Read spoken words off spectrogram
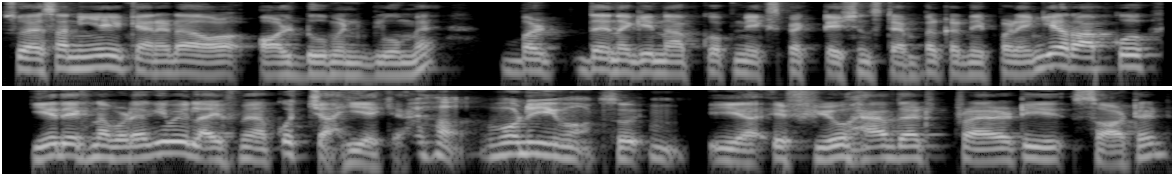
सो so, ऐसा नहीं है कि Canada all doom and gloom है. बट देन अगेन आपको अपनी एक्सपेक्टेशन टेम्पर करनी पड़ेंगी और आपको ये देखना पड़ेगा कि भाई लाइफ में आपको चाहिए क्या। What do you want so या if you have that priority sorted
